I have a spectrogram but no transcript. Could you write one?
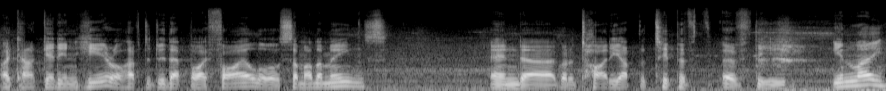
I can't get in here, I'll have to do that by file or some other means. And uh, I've got to tidy up the tip of, of the inlay.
